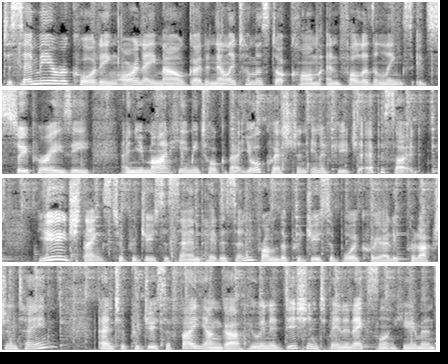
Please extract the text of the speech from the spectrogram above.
To send me a recording or an email, go to nellythomas.com and follow the links. It's super easy, and you might hear me talk about your question in a future episode. Huge thanks to producer Sam Peterson from the Producer Boy Creative Production team, and to producer Fahey Younger, who, in addition to being an excellent human,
